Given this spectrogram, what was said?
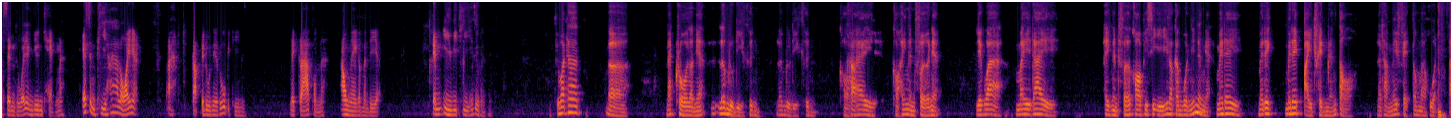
10%ถือว่ายังยืนแข็งนะ S&P 500 เนี่ยอะกลับไปดูในรูปอีกทีหนึ่งในกราฟผมนะ เอาไงกับมันดีอะ MEVT ให้ดูหน่อยคิดว่าถ้าเอ่อแมคโครตอนเนี้ย เริ่มดูดีขึ้น เริ่มดูดีขึ้น ขอให้ขอให้เงินเฟ้อเนี่ย เรียกว่าไม่ได้ ไอ้เงินเฟ้อคอ PCE ที่เรากังวลนิดนึงเนี่ยไม่ได้ไม่ได้ไม่ได้ไปเทรนด์นั้นต่อ แล้วทำให้เฟดต้องมาหวดต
